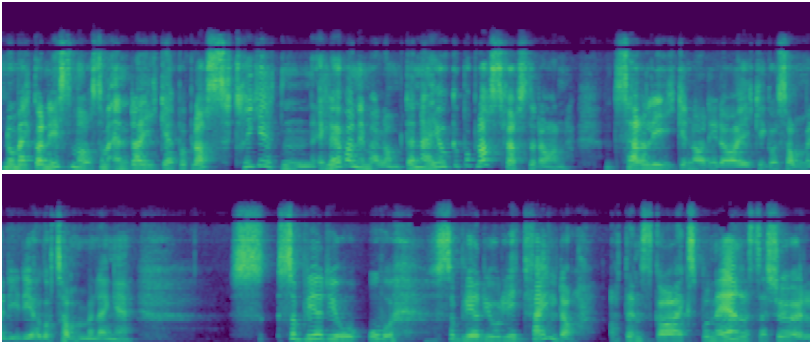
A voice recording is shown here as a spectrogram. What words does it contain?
noen mekanismer som enda ikke er på plass. Tryggheten elevene imellom, den er jo ikke på plass første dagen. Særlig ikke når de da ikke går sammen med de de har gått sammen med lenge. Så blir det jo, så blir det jo litt feil, da. At en skal eksponere seg sjøl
